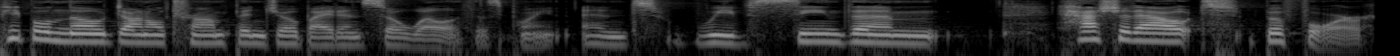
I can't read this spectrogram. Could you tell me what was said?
people know Donald Trump and Joe Biden so well at this point, and we've seen them hash it out before.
